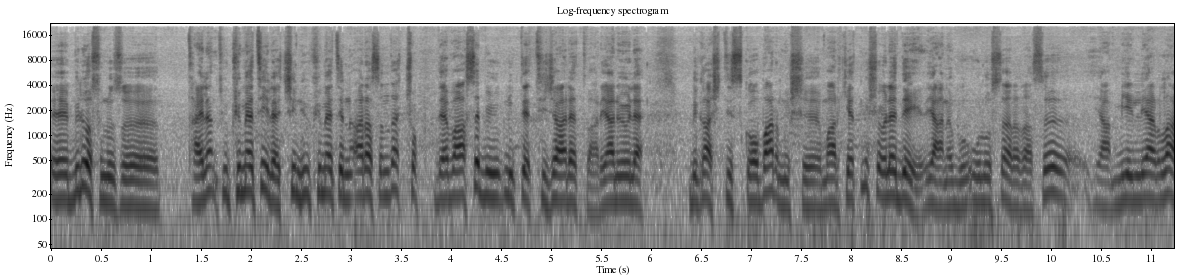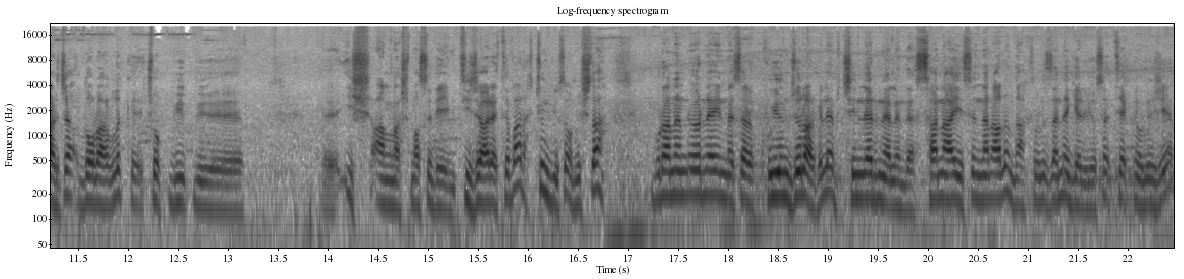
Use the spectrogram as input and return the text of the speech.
E, biliyorsunuz e, Tayland hükümetiyle Çin hükümetinin arasında çok devasa büyüklükte ticaret var. Yani öyle birkaç disco varmış, e, marketmiş öyle değil. Yani bu uluslararası ya milyarlarca dolarlık e, çok büyük bir e, iş anlaşması diyeyim, ticareti var. Çünkü sonuçta buranın örneğin mesela kuyumcular bile Çinlerin elinde. Sanayisinden alın aklınıza ne geliyorsa teknolojiye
